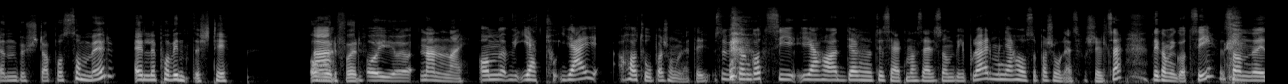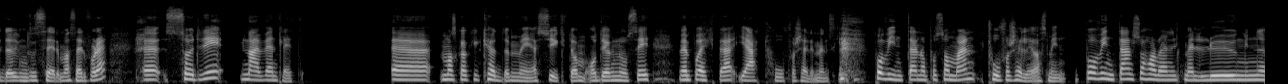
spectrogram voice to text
en bursdag på sommer eller på vinterstid? Og nei, hvorfor? Oi, oi, oi. Nei, nei, nei. Om jeg, to, jeg har to personligheter. Så vi kan godt si Jeg har diagnostisert meg selv som bipolar, men jeg har også personlighetsforstyrrelse. Det kan vi godt si. Sånn, jeg diagnostiserer meg selv for det. Uh, sorry. Nei, vent litt. Uh, man skal ikke kødde med sykdom og diagnoser, men på ekte, jeg er to forskjellige mennesker. På vinteren og på sommeren, to forskjellige Jasmin. På vinteren så har du en litt mer lugn,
